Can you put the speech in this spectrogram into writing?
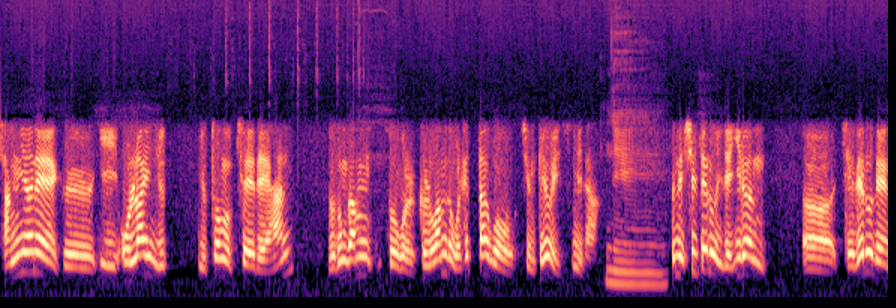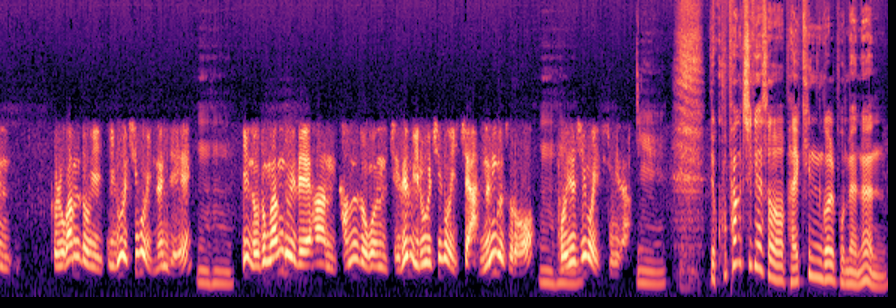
작년에 그 이 온라인 유, 유통업체에 대한 노동 감독을 근로 감독을 했다고 지금 되어 있습니다. 네. 근데 실제로 이제 이런 어 제대로 된 근로 감독이 이루어지고 있는지 음흠. 이 노동 감독에 대한 감독은 제대로 이루어지고 있지 않는 것으로 음흠. 보여지고 있습니다. 예. 근데 쿠팡 측에서 밝힌 걸 보면은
